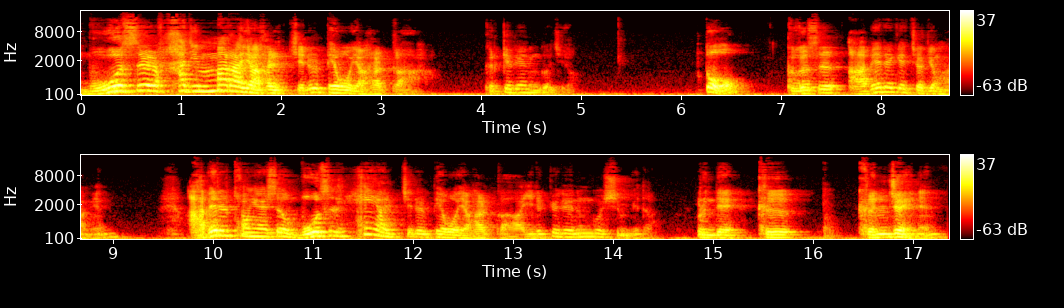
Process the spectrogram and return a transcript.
무엇을 하지 말아야 할지를 배워야 할까? 그렇게 되는 거죠. 또 그것을 아벨에게 적용하면 아벨을 통해서 무엇을 해야 할지를 배워야 할까? 이렇게 되는 것입니다. 그런데 그 근저에는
